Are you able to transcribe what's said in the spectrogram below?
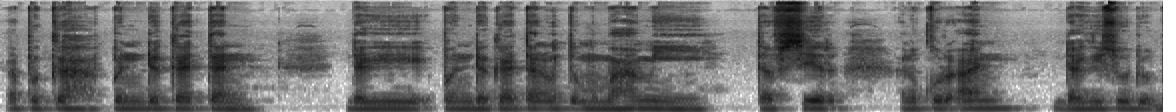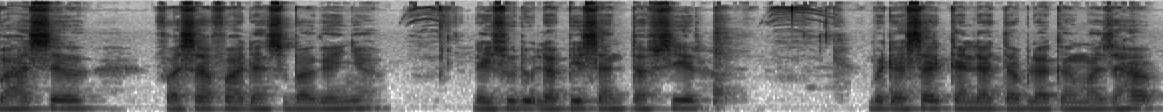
apakah pendekatan dari pendekatan untuk memahami tafsir Al-Quran dari sudut bahasa, falsafah dan sebagainya dari sudut lapisan tafsir. Berdasarkan latar belakang mazhab,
